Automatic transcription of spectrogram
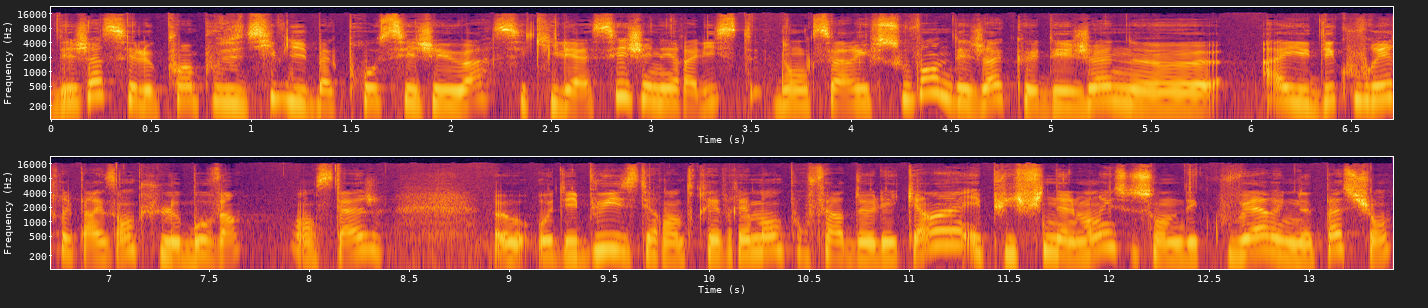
déjà, c'est le point positif du bac pro CGEA, c'est qu'il est assez généraliste. Donc ça arrive souvent déjà que des jeunes aillent découvrir, par exemple, le bovin en stage. Euh, au début, ils étaient rentrés vraiment pour faire de l'équin, et puis finalement, ils se sont découverts une passion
